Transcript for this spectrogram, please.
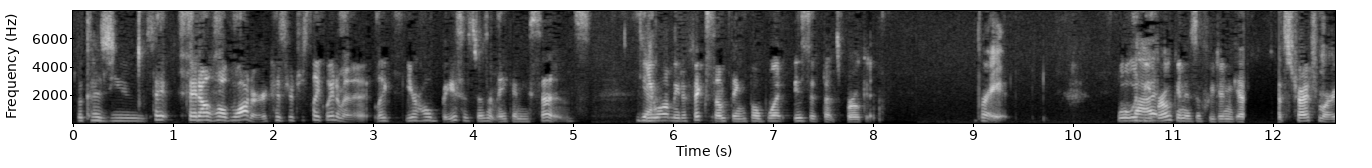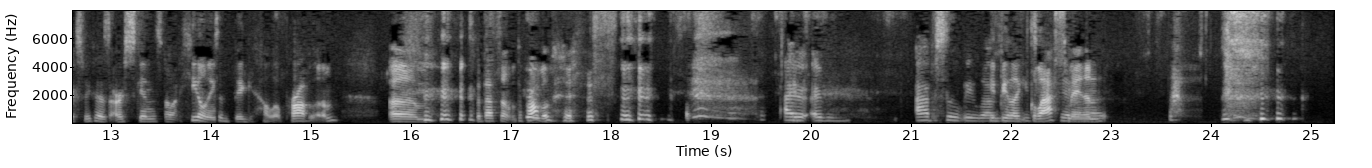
Because you. They, they don't hold water because you're just like, wait a minute, like your whole basis doesn't make any sense. Yeah. You want me to fix something, but what is it that's broken? Right. What would that, be broken is if we didn't get stretch marks because our skin's not healing. It's a big hella problem. Um, but that's not what the problem is. I, I absolutely love. He'd be like glass man.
